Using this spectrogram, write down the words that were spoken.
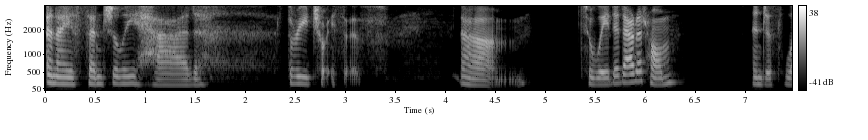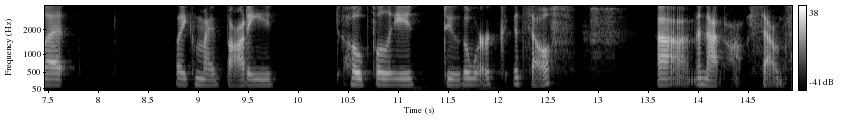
And i essentially had three choices. Um, to wait it out at home and just let like my body hopefully do the work itself. Um, and that sounds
